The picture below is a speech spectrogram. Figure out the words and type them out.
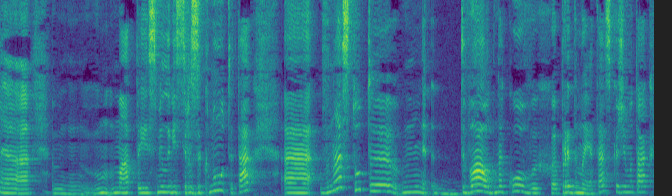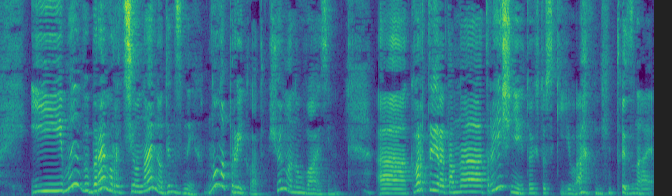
е, мати сміливість ризикнути. Так? Е, в нас тут е, два однакових предмета, скажімо так. І ми вибираємо раціонально один з них. Ну, наприклад, що я маю на увазі? Е, квартира там на Троєщині, той, хто з Києва, той знає,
